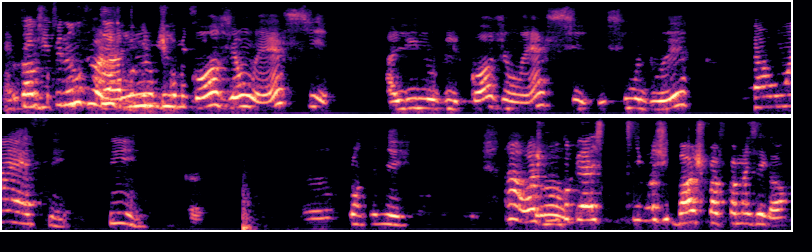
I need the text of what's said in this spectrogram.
É, Eu tava esperando não começou. glicose é um S? Ali no glicose é um S? Em cima do E? É um S. Sim. Pronto, terminei. Ah, eu acho que eu vou Pronto. copiar esse negócio de baixo pra ficar mais legal.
